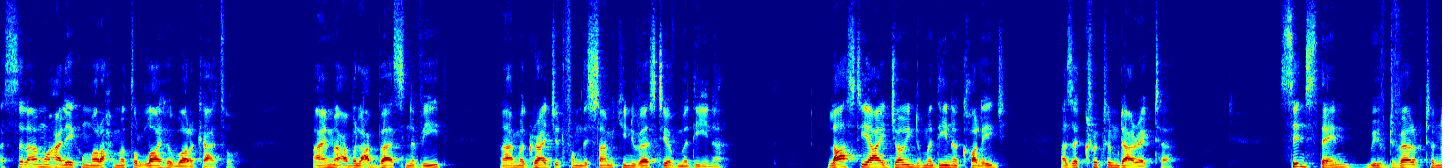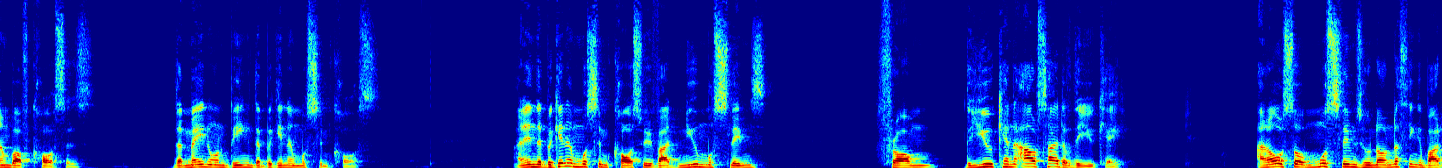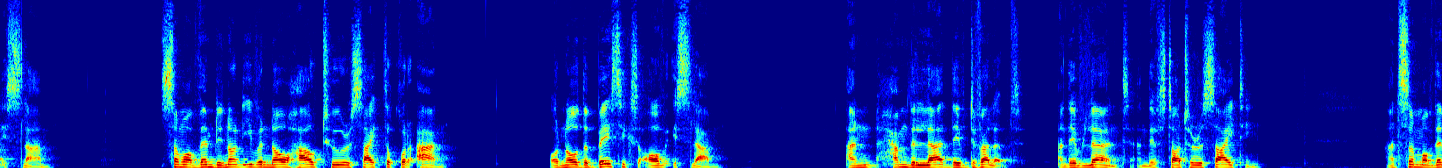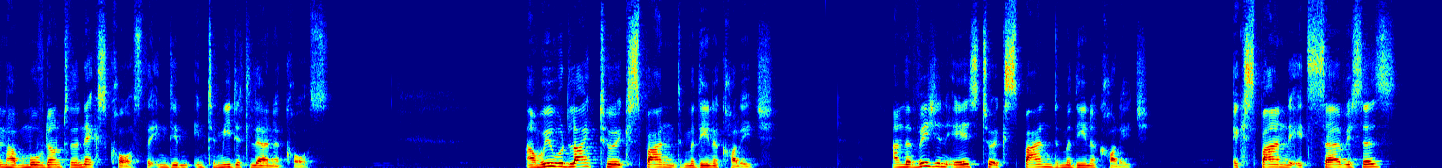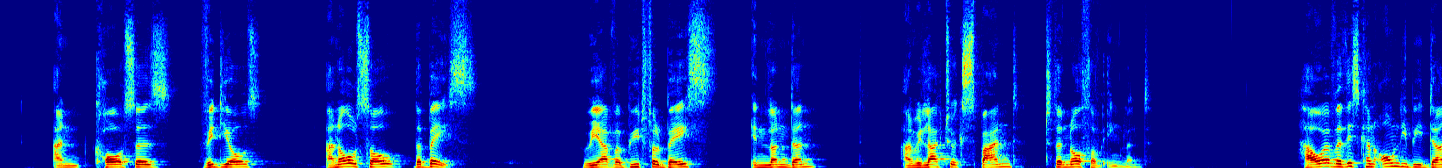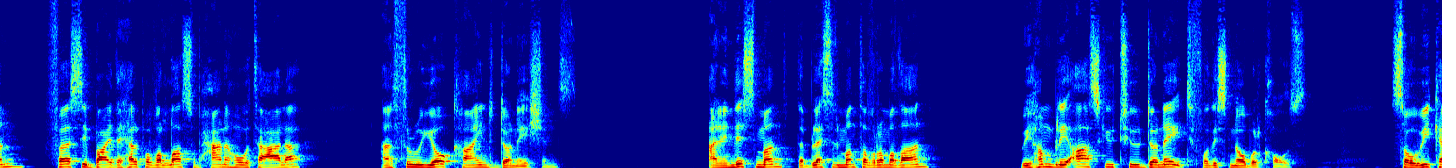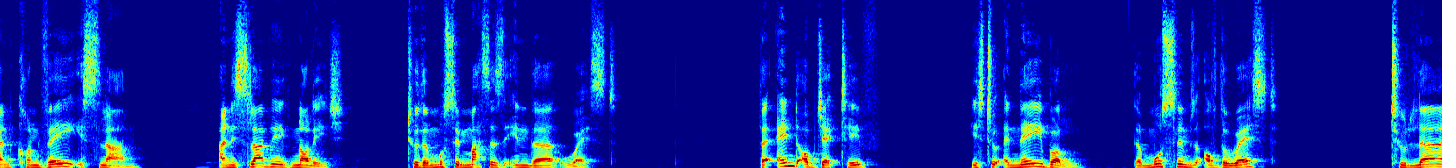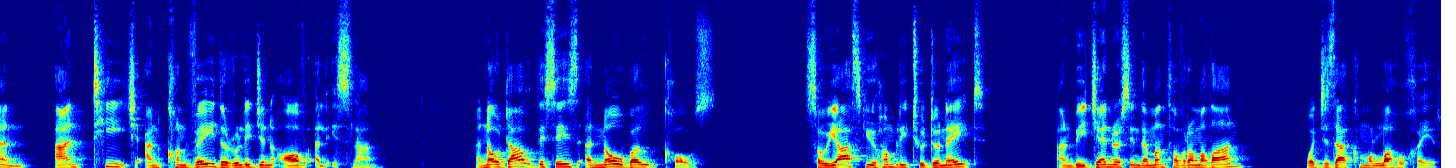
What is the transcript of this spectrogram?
Assalamu alaikum wa rahmatullahi wa barakatuh. I'm Abul Abbas Naveed and I'm a graduate from the Islamic University of Medina. Last year I joined Madinah College as a curriculum director. Since then, we've developed a number of courses, the main one being the Beginner Muslim course. And in the Beginner Muslim course, we've had new Muslims from the UK and outside of the UK, and also Muslims who know nothing about Islam some of them did not even know how to recite the Quran or know the basics of Islam. And alhamdulillah, they've developed and they've learnt and they've started reciting. And some of them have moved on to the next course, the intermediate learner course. And we would like to expand Madinah College. And the vision is to expand Madinah College, expand its services and courses videos, and also the base. We have a beautiful base in London and we like to expand to the north of England. However, this can only be done firstly by the help of Allah subhanahu wa ta'ala and through your kind donations. And in this month, the blessed month of Ramadan, we humbly ask you to donate for this noble cause so we can convey Islam and Islamic knowledge to the Muslim masses in the West. The end objective is to enable the Muslims of the West to learn and teach and convey the religion of Al Islam. And no doubt this is a noble cause. So we ask you humbly to donate and be generous in the month of Ramadan. وجزاكم الله خير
